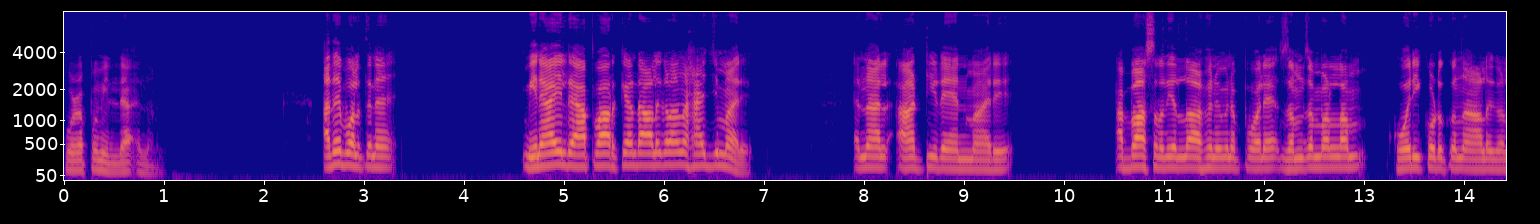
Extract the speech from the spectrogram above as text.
കുഴപ്പമില്ല എന്നാണ്. അതേപോലെ തന്നെ മിനായിൽ രാപ്പാർക്കേണ്ട ആളുകളാണ് ഹാജിമാർ എന്നാൽ ആട്ടിടയന്മാർ അബ്ബാസ് റതി അള്ളാഹുനുവിനെ പോലെ സംസം വെള്ളം കോരിക്കൊടുക്കുന്ന ആളുകൾ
